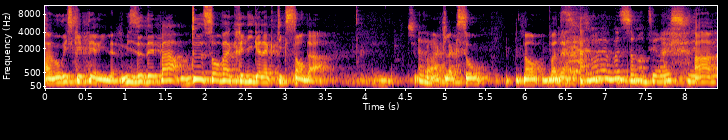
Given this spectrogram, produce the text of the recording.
à vos risques et périls. Mise de départ, 220 crédits galactiques standard. C'est pas Euh. un klaxon? Non, pas d'un. Ouais, moi, ça m'intéresse. mais- Ah.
